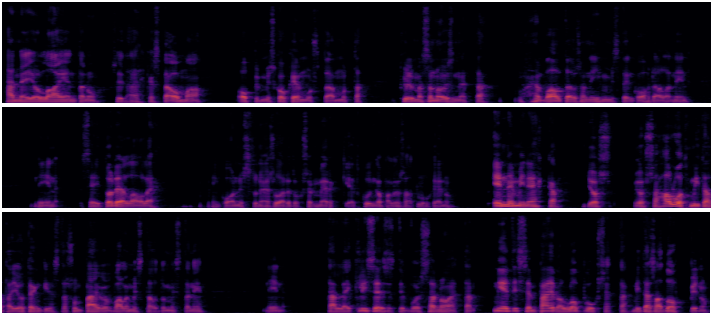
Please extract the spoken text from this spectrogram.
hän ei ole laajentanut sitä ehkä sitä omaa oppimiskokemustaan, mutta kyllä mä sanoisin, että valtaosan ihmisten kohdalla niin, niin se ei todella ole niin onnistuneen suorituksen merkki, että kuinka paljon sä oot lukenut. Ennemmin ehkä, jos, jos sä haluat mitata jotenkin sitä sun päivän valmistautumista, niin niin tälleen kliseisesti voi sanoa, että mieti sen päivän lopuksi, että mitä sä oot oppinut,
